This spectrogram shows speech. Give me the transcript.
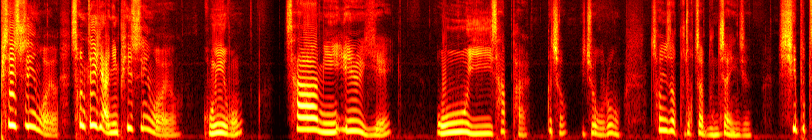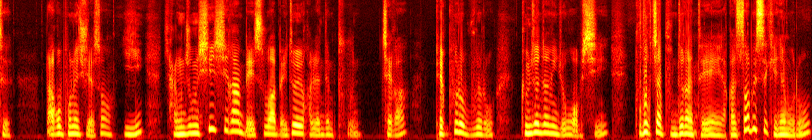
필수인 거예요. 선택이 아닌 필수인 거예요. 010 3212에 5248 그쵸? 이쪽으로 천의석 구독자 문자 인증 시프트 라고 보내주셔서 이 장중 실시간 매수와 매도에 관련된 부분 제가 100% 무료로 금전적인 요구 없이 구독자 분들한테 약간 서비스 개념으로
